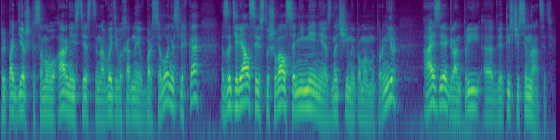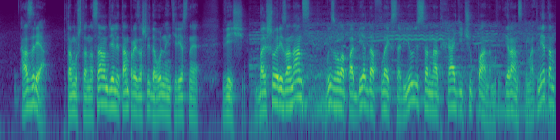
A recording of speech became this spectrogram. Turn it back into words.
при поддержке самого Арни, естественно, в эти выходные в Барселоне, слегка затерялся и стушевался не менее значимый, по-моему, турнир Азия Гран-при 2017. А зря, потому что на самом деле там произошли довольно интересные вещи. Большой резонанс вызвала победа Флекса Льюиса над Хади Чупаном, иранским атлетом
